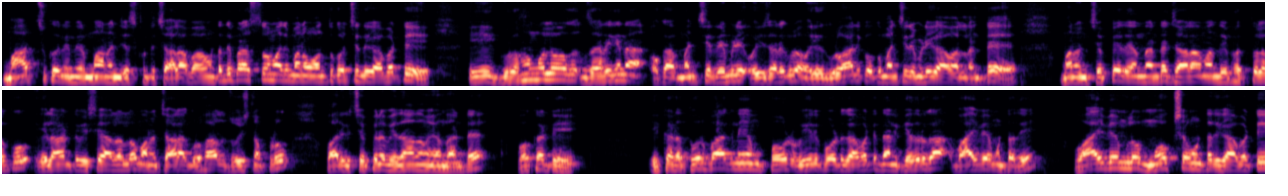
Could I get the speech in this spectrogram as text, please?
మార్చుకొని నిర్మాణం చేసుకుంటే చాలా బాగుంటుంది. ప్రస్తుతం అది మనం వంతుకొచ్చింది కాబట్టి ఈ గృహములో జరిగిన ఒక మంచి రెమెడీ ఈ జరుగులో ఈ గృహానికి ఒక మంచి రెమెడీ కావాలంటే మనం చెప్పేది ఏంటంటే చాలామంది భక్తులకు ఇలాంటి విషయాలలో మనం చాలా గృహాలు చూసినప్పుడు వారికి చెప్పిన విధానం ఏంటంటే ఒకటి ఇక్కడ తూర్పాగ్నేయం పోటు వీధి పోటు కాబట్టి దానికి ఎదురుగా వాయువ్యం ఉంటుంది. వాయువ్యంలో మోక్షం ఉంటుంది కాబట్టి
